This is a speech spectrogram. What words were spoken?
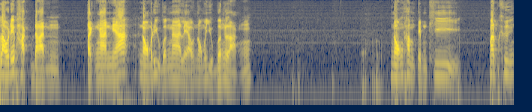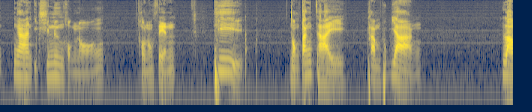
เราได้ผลักดันแต่งานเนี้ย น้องไม่ได้อยู่เบื้องหน้าแล้ว น้องมาอยู่เบื้องหลัง น้องทำเต็มที่มันคืองานอีกชิ้นหนึ่งของน้องของน้องเซนต์ที่น้องตั้งใจทำทุกอย่าง เรา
